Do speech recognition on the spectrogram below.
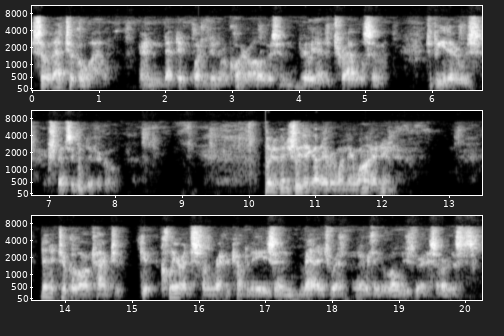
so that took a while. And that did, what didn't require all of us and really had to travel, so to be there was expensive and difficult. But eventually they got everyone they wanted, and then it took a long time to get clearance from record companies and management and everything of all these various artists,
